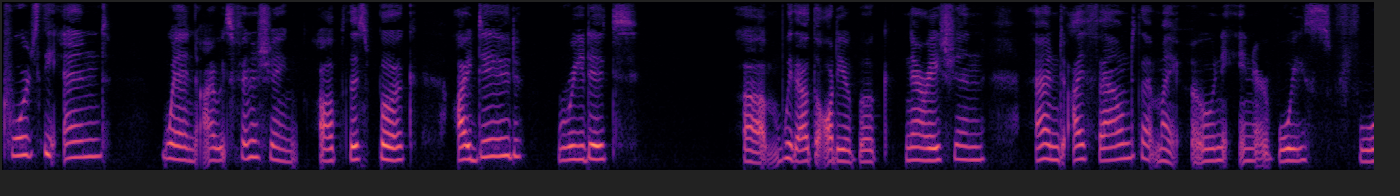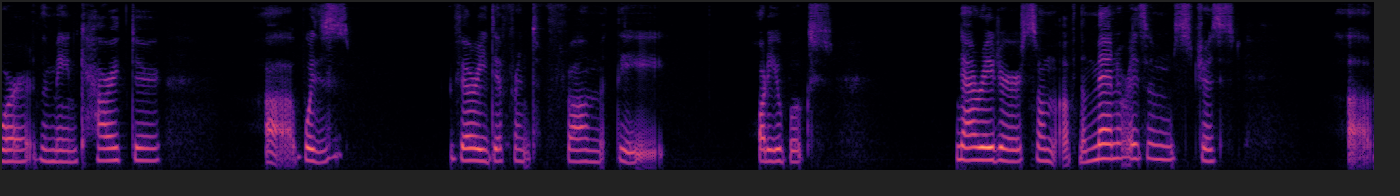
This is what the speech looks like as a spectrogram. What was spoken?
towards the end when I was finishing up this book. I did read it um, without the audiobook narration, and I found that my own inner voice for the main character uh, was very different from the audiobook's narrator. Some of the mannerisms just um,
